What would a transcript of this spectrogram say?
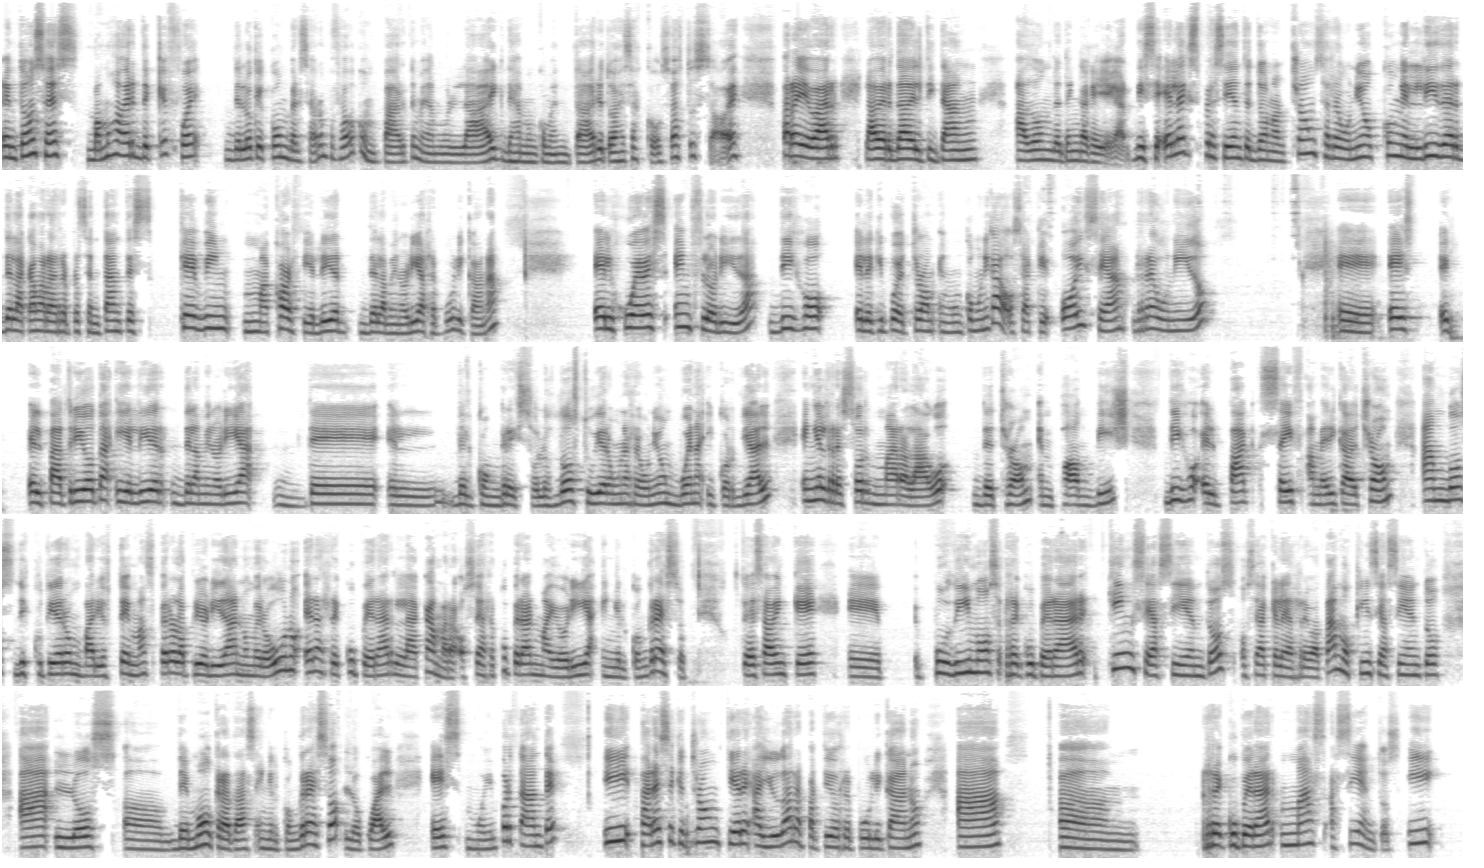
Entonces, vamos a ver de qué fue de lo que conversaron, por favor, compárteme, dame un like, déjame un comentario, todas esas cosas, tú sabes, para llevar la verdad del titán a donde tenga que llegar. Dice, el expresidente Donald Trump se reunió con el líder de la Cámara de Representantes, Kevin McCarthy, el líder de la minoría republicana, el jueves en Florida, dijo el equipo de Trump en un comunicado. O sea que hoy se han reunido eh, es, eh, el patriota y el líder de la minoría de el- del Congreso. Los dos tuvieron una reunión buena y cordial en el resort Mar-a-Lago de Trump en Palm Beach, dijo el PAC Safe America de Trump. Ambos discutieron varios temas, pero la prioridad número uno era recuperar la Cámara, o sea, recuperar mayoría en el Congreso. Ustedes saben que eh, pudimos recuperar 15 asientos, o sea que le arrebatamos 15 asientos a los uh, demócratas en el Congreso, lo cual es muy importante. Y parece que Trump quiere ayudar al Partido Republicano a um, recuperar más asientos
